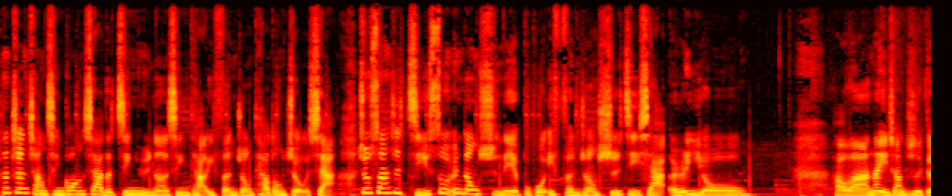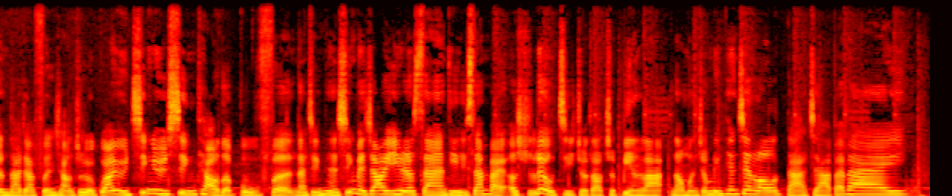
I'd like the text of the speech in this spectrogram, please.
那正常情况下的鲸鱼呢，心跳一分钟跳动九下，就算是急速运动时呢，也不过一分钟十几下而已哦。好啦，那以上就是跟大家分享这个关于鲸鱼心跳的部分。那今天的新北交易一二三第三百二十六集就到这边啦，那我们就明天见喽，大家拜拜。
